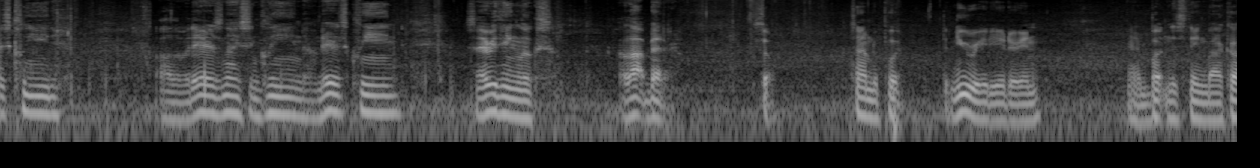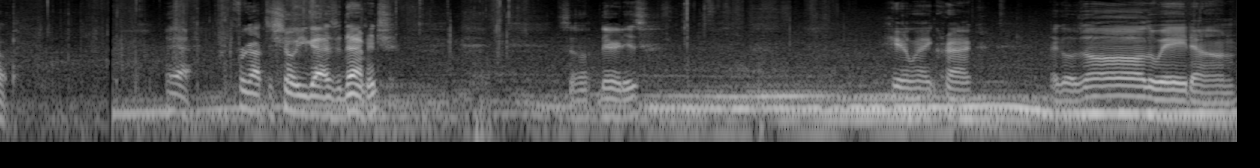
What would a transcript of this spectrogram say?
Is clean. All over there is nice and clean. Down there is clean. So everything looks a lot better. So, time to put the new radiator in and button this thing back up. Yeah, forgot to show you guys the damage. So there it is. Hairline crack that goes all the way down.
